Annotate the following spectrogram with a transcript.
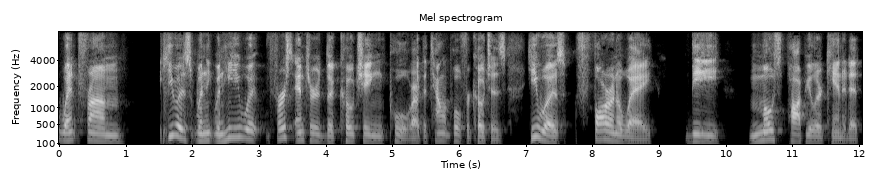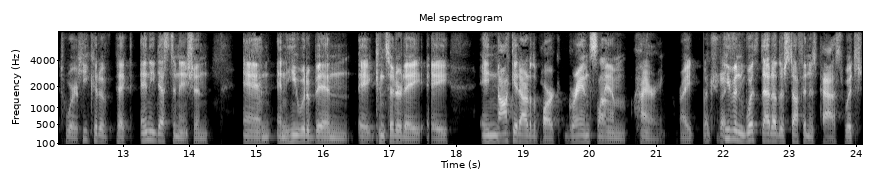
went from he was when he, when he would first entered the coaching pool, right, the talent pool for coaches, he was far and away the most popular candidate to where he could have picked any destination and and he would have been a considered a a a knock it out of the park grand slam hiring right? Even with that other stuff in his past which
